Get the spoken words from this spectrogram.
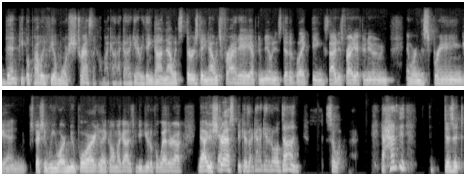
then people probably feel more stressed like oh my god i got to get everything done. Now it's thursday now it's friday afternoon instead of like being excited it's friday afternoon and we're in the spring and especially where you are newport you're like oh my god it's going to be beautiful weather out. Now you're stressed yeah. because i got to get it all done. So now how did it does it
